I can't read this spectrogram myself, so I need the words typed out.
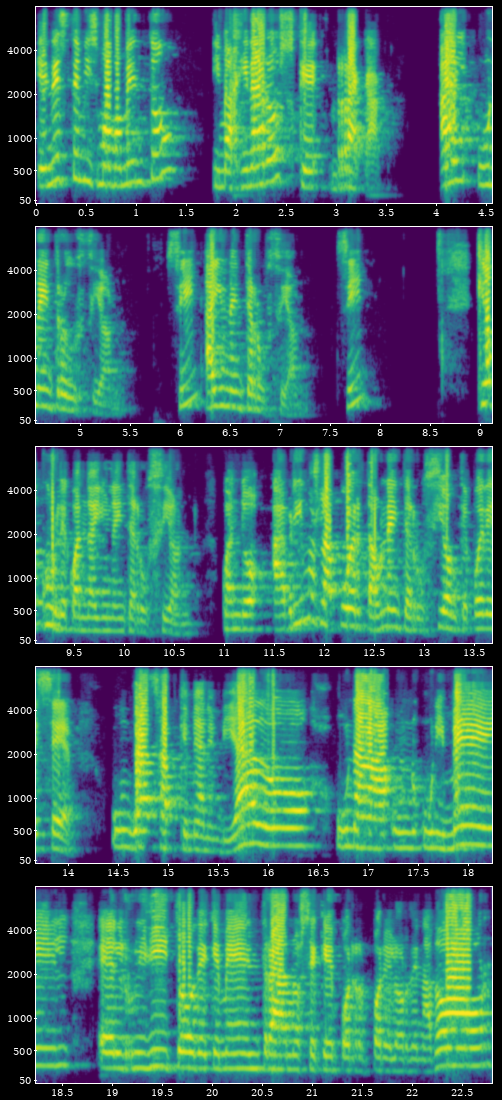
en este mismo momento, imaginaros que, raca, hay una introducción, ¿sí? Hay una interrupción, ¿sí? ¿Qué ocurre cuando hay una interrupción? Cuando abrimos la puerta a una interrupción que puede ser un WhatsApp que me han enviado, una, un, un, email, el ruidito de que me entra no sé qué por, por el ordenador,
